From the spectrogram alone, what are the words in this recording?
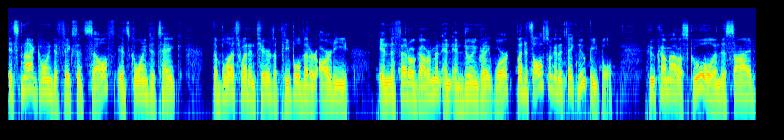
it's not going to fix itself. It's going to take the blood, sweat, and tears of people that are already in the federal government and, and doing great work, but it's also going to take new people who come out of school and decide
